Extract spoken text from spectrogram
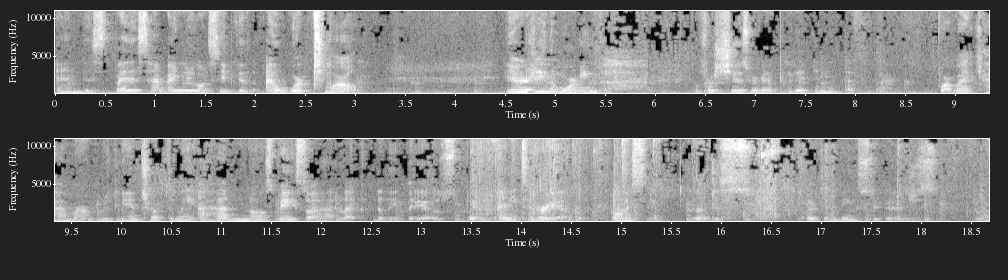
And this by this time I need to go to sleep because I work tomorrow. Early in the morning. But for shoes, we're gonna put it in the duffel bag. Before my camera rudely interrupted me, I had no space, so I had like delete videos. I need to hurry up, honestly. Because I'm just I'm being stupid and just doing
